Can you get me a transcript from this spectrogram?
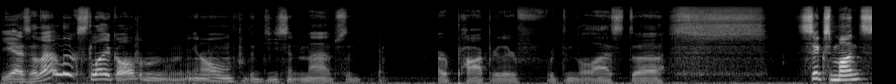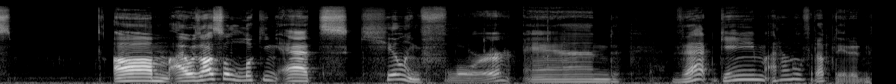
Yeah, so that looks like all the, you know, the decent maps that are popular within the last uh, six months. Um, I was also looking at Killing Floor, and that game, I don't know if it updated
